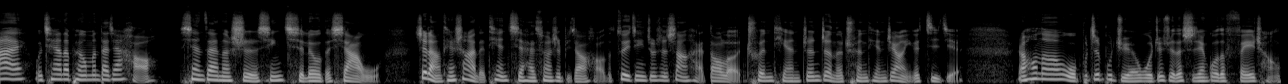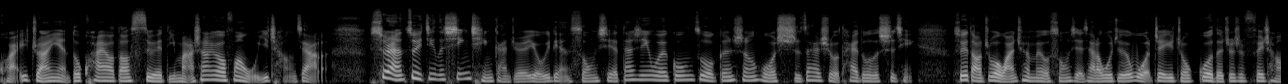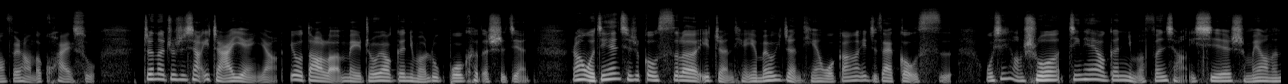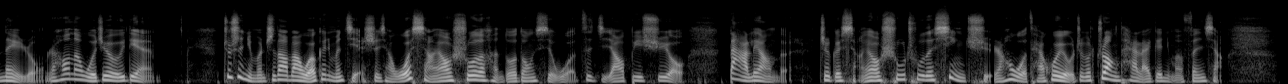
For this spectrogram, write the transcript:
嗨，我亲爱的朋友们，大家好！现在呢是星期六的下午，这两天上海的天气还算是比较好的。最近就是上海到了春天，真正的春天这样一个季节。然后呢，我不知不觉我就觉得时间过得非常快，一转眼都快要到四月底，马上又要放五一长假了。虽然最近的心情感觉有一点松懈，但是因为工作跟生活实在是有太多的事情，所以导致我完全没有松懈下来。我觉得我这一周过得就是非常非常的快速，真的就是像一眨眼一样，又到了每周要跟你们录播客的时间。然后我今天其实构思了一整天，也没有一整天，我刚刚一直在构思。我心想说，今天要跟你们分享一些什么样的内容？然后呢，我就有一点。就是你们知道吧？我要跟你们解释一下，我想要说的很多东西，我自己要必须有大量的这个想要输出的兴趣，然后我才会有这个状态来跟你们分享。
